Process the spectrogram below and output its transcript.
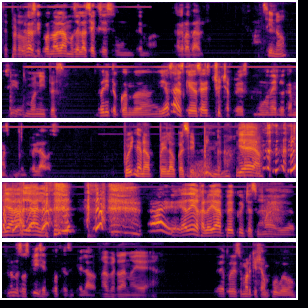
Te perdono. sabes que cuando hablamos de las ex es un tema agradable. Sí, ¿no? Sí, Bonito es. bonito cuando. Ya sabes que o sea, es chucha, pero es como una anécdota más con pelados. Pues una pela que se pinga. Ya, ya, la, la. Ay, ya déjalo, ya, pero escucha su madre. Ya. No nos auspicia el podcast de pelado. Ah, verdad, no, ya, ya. Voy a poner su marca shampoo, huevón.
